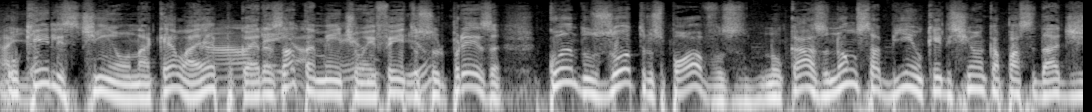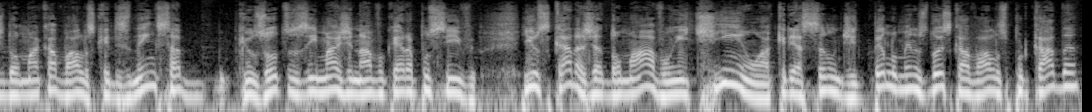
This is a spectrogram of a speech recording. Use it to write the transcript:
Aí, o que ó. eles tinham naquela época olha era aí, ó, exatamente um efeito Viu? surpresa, quando os outros povos, no caso, não sabiam que eles tinham a capacidade de domar cavalos, que eles nem sabiam, que os outros imaginavam que era possível. E os caras já domavam e tinham a criação de pelo menos dois cavalos por cada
